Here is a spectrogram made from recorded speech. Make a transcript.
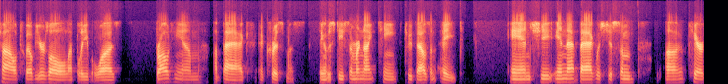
child, 12 years old, I believe it was, brought him a bag at Christmas. I think it was December 19th, 2008. And she, in that bag was just some uh, care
